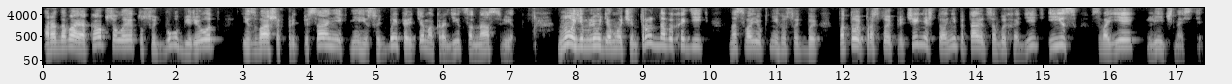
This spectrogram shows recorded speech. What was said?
а родовая капсула эту судьбу берет из ваших предписаний, книги судьбы, перед тем, как родиться на свет. Многим людям очень трудно выходить на свою книгу судьбы по той простой причине, что они пытаются выходить из своей личности.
